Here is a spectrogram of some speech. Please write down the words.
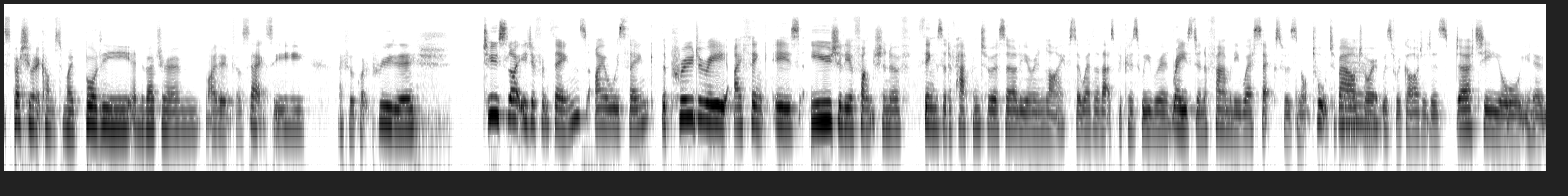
especially when it comes to my body in the bedroom. I don't feel sexy. I feel quite prudish. Two slightly different things, I always think. The prudery, I think, is usually a function of things that have happened to us earlier in life. So, whether that's because we were raised in a family where sex was not talked about, or mm. it was regarded as dirty, or, you know,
